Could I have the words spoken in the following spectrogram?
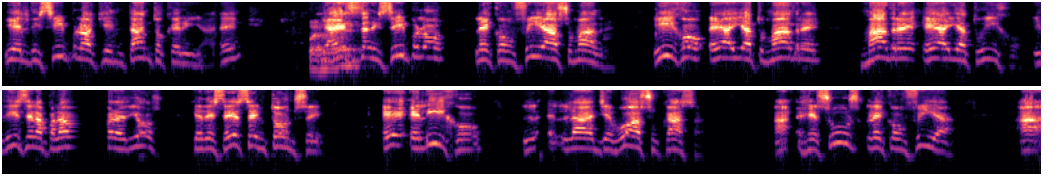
y el discípulo a quien tanto quería. ¿eh? Pues Y a bien. ese discípulo le confía a su madre, hijo, he ahí a tu madre, madre, he ahí a tu hijo. Y dice la palabra de Dios que desde ese entonces eh, el hijo la- la llevó a su casa. A Jesús le confía a-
